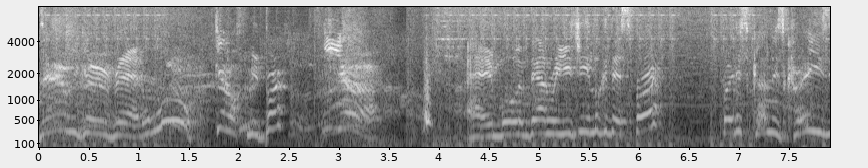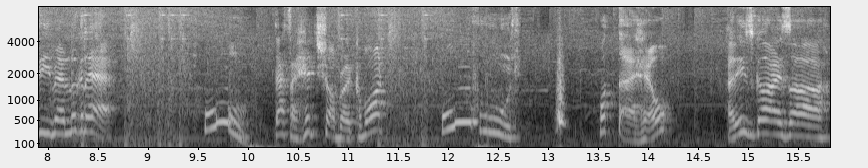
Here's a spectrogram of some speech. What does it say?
There we go, man. Woo. Get off me, bro. Yeah. Hey, maul him down, Ryuji. Look at this, bro. Bro, this gun is crazy, man. Look at that. Ooh, that's a headshot, bro. Come on. Ooh. What the hell? Are these guys, uh...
